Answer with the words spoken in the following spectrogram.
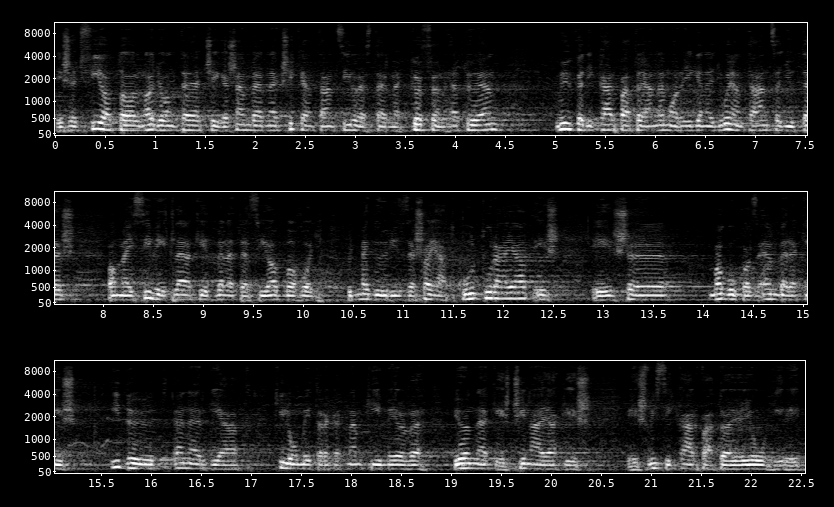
és egy fiatal, nagyon tehetséges embernek, Sikentán Szilveszternek köszönhetően működik Kárpátalján nem a régen egy olyan táncegyüttes, amely szívét, lelkét beleteszi abba, hogy, hogy megőrizze saját kultúráját, és, és maguk az emberek is időt, energiát, kilométereket nem kímélve jönnek és csinálják, és, és viszik Kárpátalja jó hírét.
